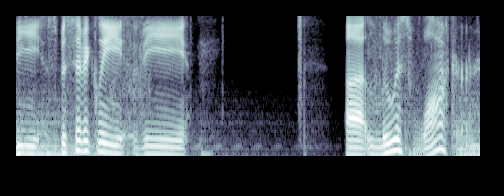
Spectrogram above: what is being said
The specifically the uh, Lewis Walker.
